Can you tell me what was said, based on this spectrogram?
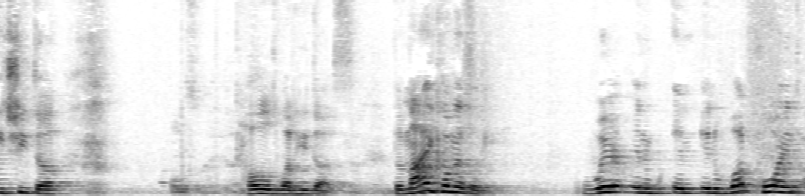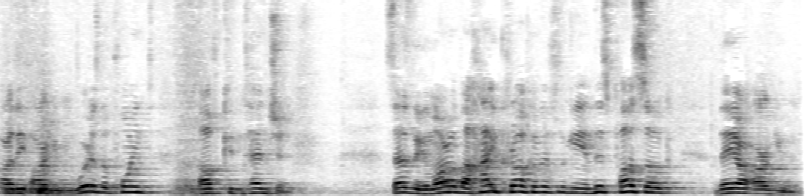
each shita holds what he does. The my kamifliki. Where in, in in what point are they arguing? Where is the point of contention? Says the Gemara, Bahai kamifliki. In this pasuk, they are arguing.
